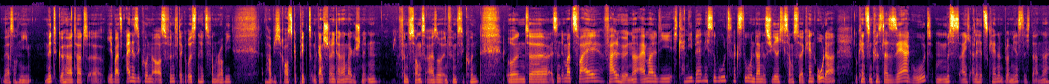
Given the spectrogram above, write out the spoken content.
wer es noch nie mitgehört hat, äh, jeweils eine Sekunde aus fünf der größten Hits von Robbie habe ich rausgepickt und ganz schnell hintereinander geschnitten. Fünf Songs also in fünf Sekunden. Und äh, es sind immer zwei Fallhöhen. Ne? Einmal die, ich kenne die Band nicht so gut, sagst du, und dann ist es schwierig, die Songs zu erkennen. Oder du kennst einen Künstler sehr gut und müsstest eigentlich alle Hits kennen und blamierst dich dann. Ne?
